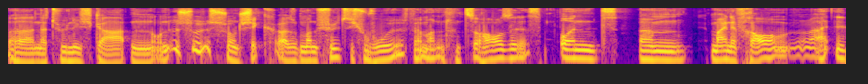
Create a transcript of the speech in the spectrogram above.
Äh, natürlich Garten und ist, ist, schon schick. Also man fühlt sich wohl, wenn man zu Hause ist. Und ähm, meine Frau äh,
